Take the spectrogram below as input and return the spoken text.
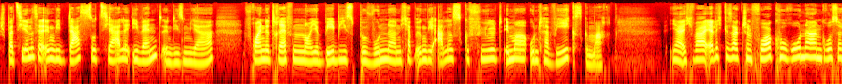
Spazieren ist ja irgendwie das soziale Event in diesem Jahr. Freunde treffen, neue Babys bewundern. Ich habe irgendwie alles gefühlt immer unterwegs gemacht. Ja, ich war ehrlich gesagt schon vor Corona ein großer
